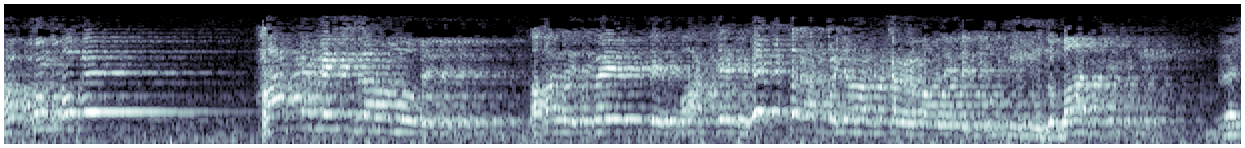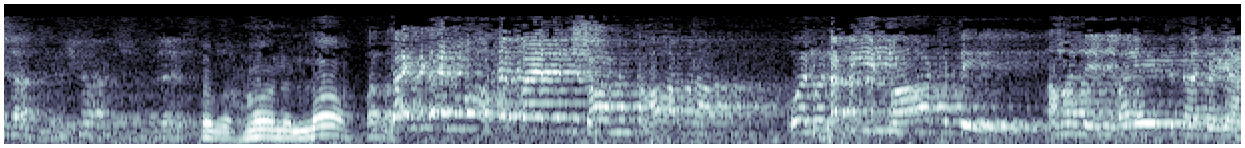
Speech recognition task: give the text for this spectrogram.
حکم ہوے حاکم اسلام ہوے اہل بیت کے واقعے ایک طرح بیان کرنے والے کی دوسری زبان سبحان اللہ۔ بتائیے اہل بیت شان کہا وہ نبی پاک دے اہل بیت دا جڑیاں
